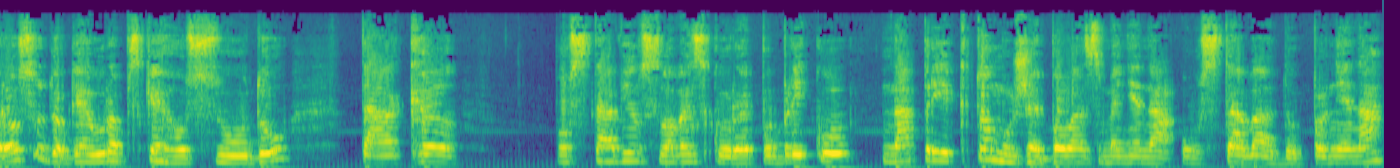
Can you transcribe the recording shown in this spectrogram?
rozsudok Európskeho súdu tak postavil Slovenskú republiku napriek tomu, že bola zmenená ústava a doplnená,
